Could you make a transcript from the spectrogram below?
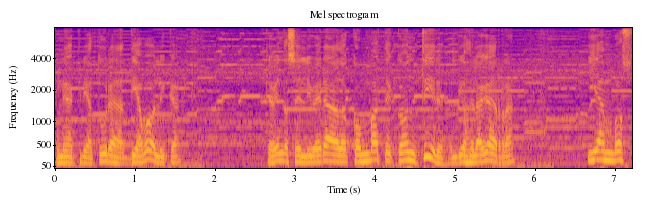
una criatura diabólica que habiéndose liberado combate con Tyr, el dios de la guerra, y ambos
